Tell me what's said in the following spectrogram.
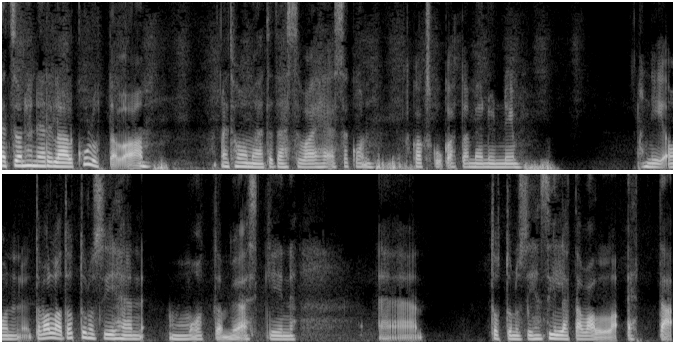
Että se on ihan eri lailla kuluttavaa. Että huomaa, että tässä vaiheessa, kun kaksi kuukautta on mennyt, niin, niin on tavallaan tottunut siihen, mutta myöskin ää, tottunut siihen sillä tavalla, että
